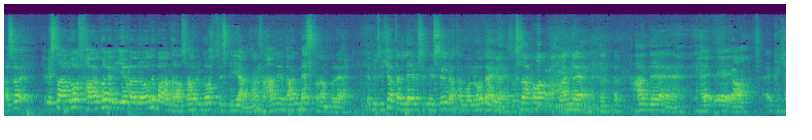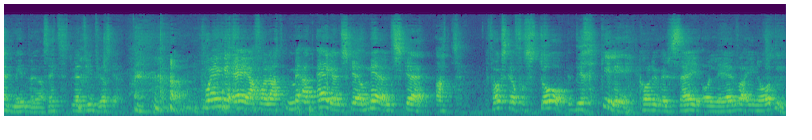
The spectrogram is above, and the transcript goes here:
Altså, Hvis du hadde gått fagbrev i å være nådebader, så hadde du gått til Stian. Altså, han er han mesteren på det. Det betyr ikke at han lever så mye synd at han må nå deg. Så slapp av. Han, eh, han eh, he, Ja, jeg kan kjenne meg inn på uansett. Du er en fin fyr, Stian. Poenget er iallfall at, at jeg ønsker, og vi ønsker, at folk skal forstå virkelig hva det vil si å leve i nåden.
